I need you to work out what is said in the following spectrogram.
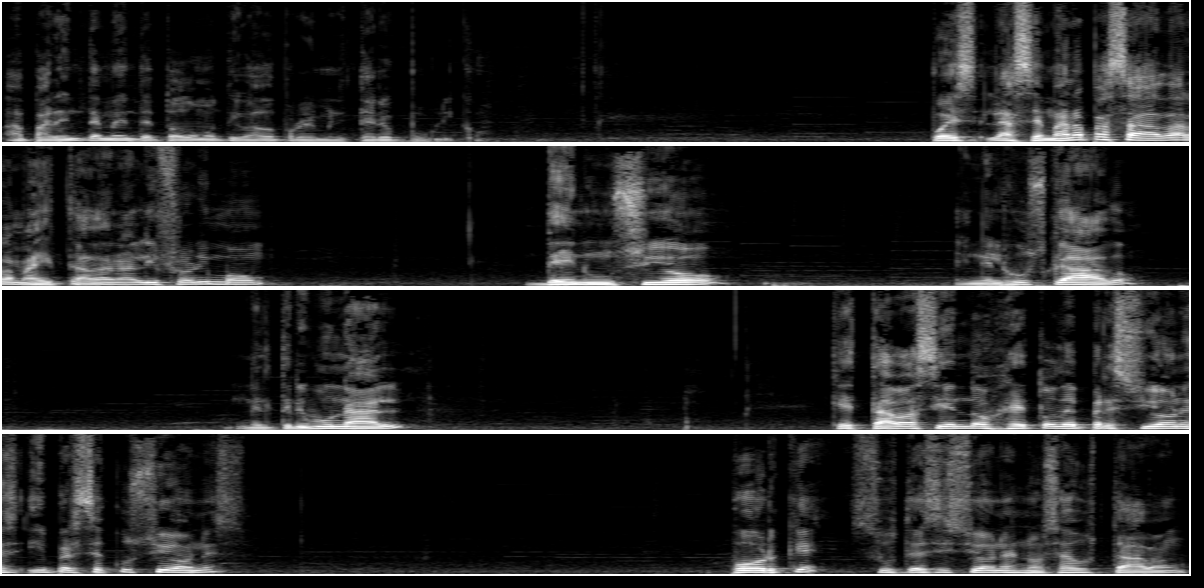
aparentemente todo motivado por el Ministerio Público. Pues la semana pasada la magistrada Analí Florimón denunció en el juzgado, en el tribunal, que estaba siendo objeto de presiones y persecuciones porque sus decisiones no se ajustaban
